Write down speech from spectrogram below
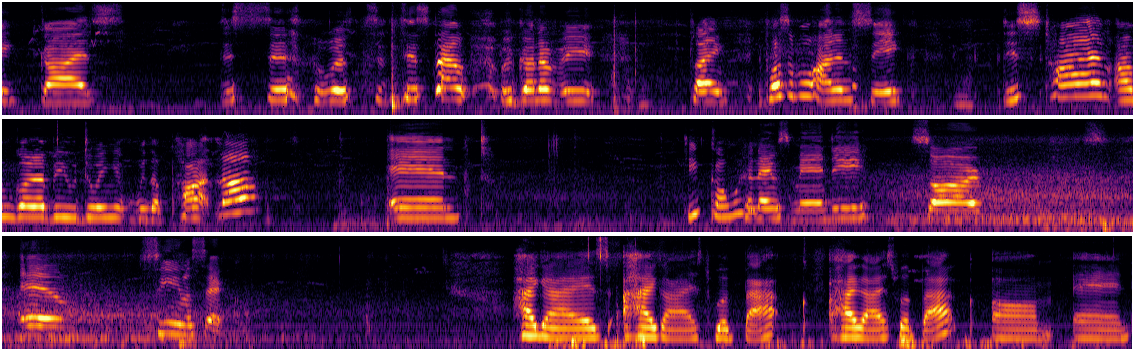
Hey guys, this is this time we're gonna be playing Impossible Hide and Seek. This time I'm gonna be doing it with a partner, and Keep going. her name's Mandy. So, and see you in a sec. Hi guys. Hi guys. We're back. Hi guys. We're back. Um, and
